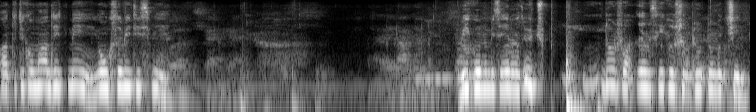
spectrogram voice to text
Atletico Madrid mi yoksa Betis mi? Vigo'nun bize en az 3 4 farklı yemesi gerekiyor şampiyonluk için.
